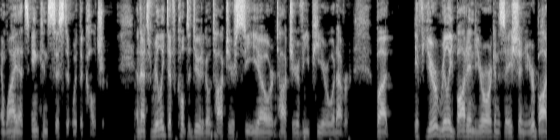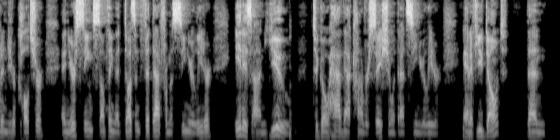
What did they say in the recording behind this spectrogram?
and why that's inconsistent with the culture. And that's really difficult to do to go talk to your CEO or talk to your VP or whatever. But if you're really bought into your organization, you're bought into your culture, and you're seeing something that doesn't fit that from a senior leader, it is on you to go have that conversation with that senior leader. And if you don't, then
